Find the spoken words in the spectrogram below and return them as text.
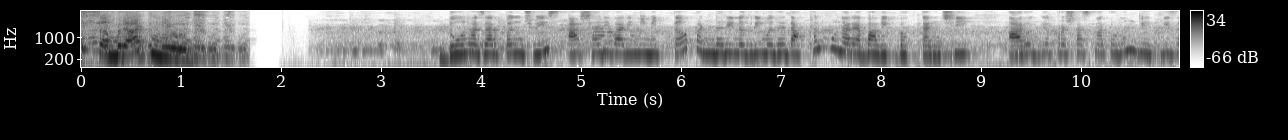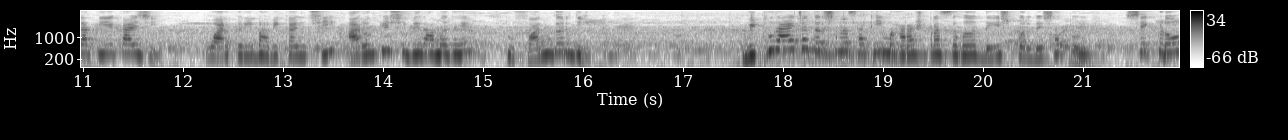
सम्राट न्यूज. दोन हजार पंचवीस आषाढी वारी निमित्त पंढरी नगरीमध्ये दाखल होणाऱ्या भाविक भक्तांची आरोग्य प्रशासनाकडून घेतली जातीये काळजी. वारकरी भाविकांची आरोग्य शिबिरामध्ये तुफान गर्दी. विठुरायाच्या दर्शनासाठी महाराष्ट्रासह देश परदेशातून शेकडो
